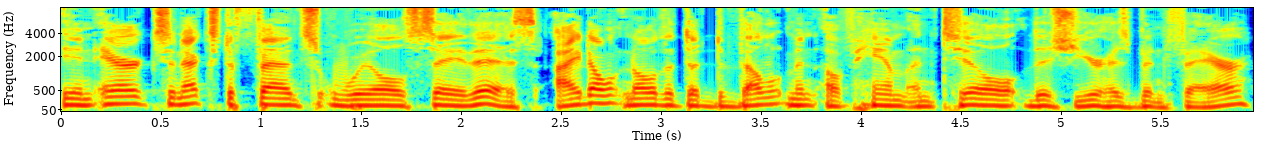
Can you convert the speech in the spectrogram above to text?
in Eriksson Ek's defense, will say this: I don't know that the development of him until this year has been fair.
